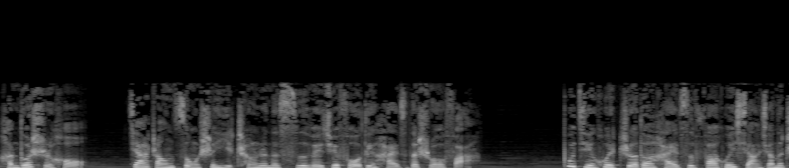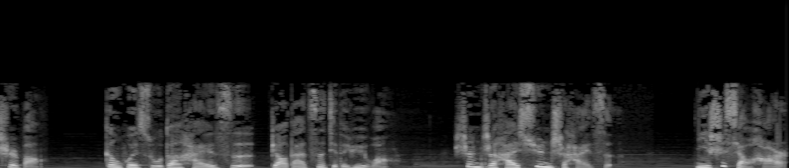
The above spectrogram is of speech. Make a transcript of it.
很多时候，家长总是以成人的思维去否定孩子的说法，不仅会折断孩子发挥想象的翅膀，更会阻断孩子表达自己的欲望，甚至还训斥孩子：“你是小孩儿，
